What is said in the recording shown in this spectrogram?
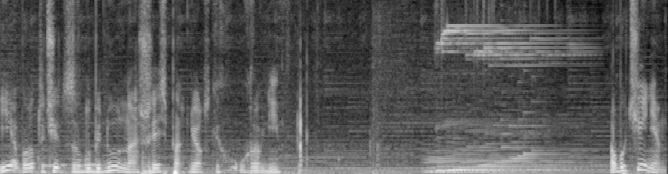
И оборот учитывается в глубину на 6 партнерских уровней. Обучение.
